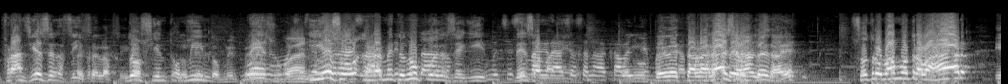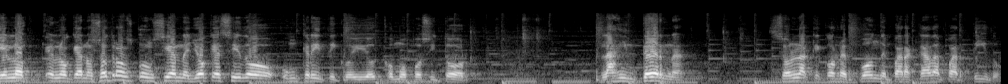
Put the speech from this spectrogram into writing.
Francia, esa es la cifra. Esa es la cifra. 200 mil 200.000 pesos. y eso gracias, realmente no puede seguir de Muchísimas esa gracias, manera. se nos acaba el tiempo. ustedes está la Gracias a ustedes. ¿eh? Nosotros vamos a trabajar Y en lo, en lo que a nosotros concierne, yo que he sido un crítico y yo como opositor, las internas son las que corresponden para cada partido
